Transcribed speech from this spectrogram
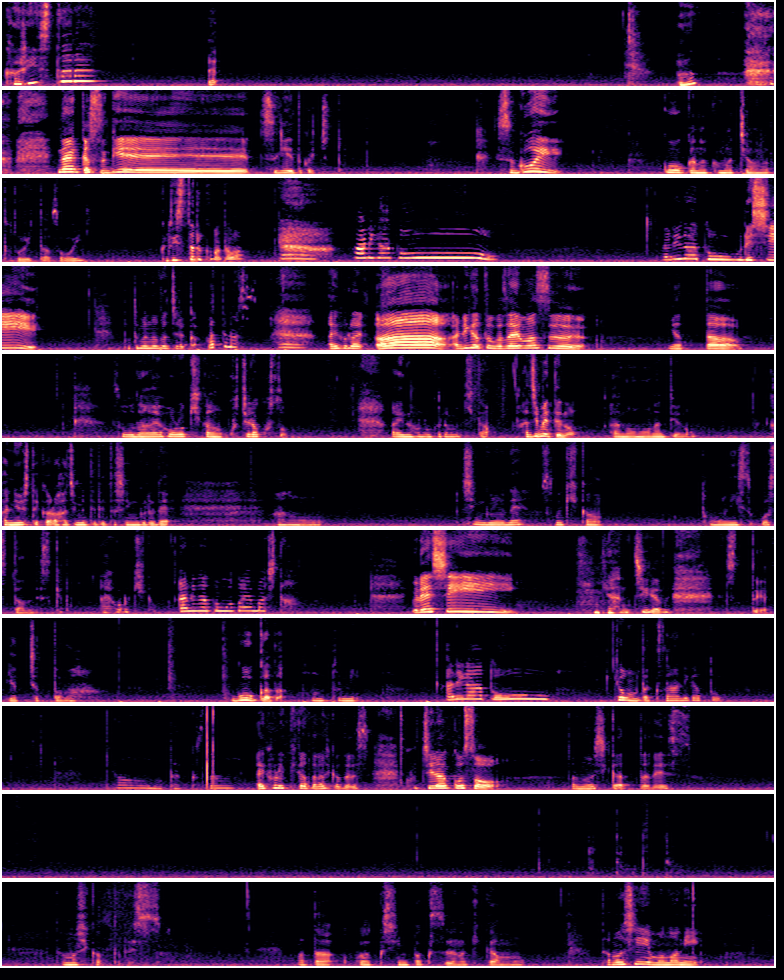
クリスタル？え？うん？なんかすげえすげえとか言っちゃった。すごい豪華なクマちゃんが届いたぞ。いクリスタルクマタワ ありがとう。ありがとう。嬉しい。ボトムのどちらか。待ってます。アイフラあーありがとうございます。やった。そうだアイホロ期間。こちらこそ。愛のホログラム期間。初めてのあのなんていうの？加入してから初めて出たシングルで。あのシングルねその期間共に過ごしたんですけど。アイホロ期間。ありがとうございました。嬉しい。やんちがちょっとややっちゃったな。豪華だ。本当に。ありがとう。今日もたくさんありがとう。今日もたくさん。アイフル期間楽しかったです。こちらこそ楽しかったです。とってもとっても。楽しかったです。また告白心拍数の期間も楽しいものに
